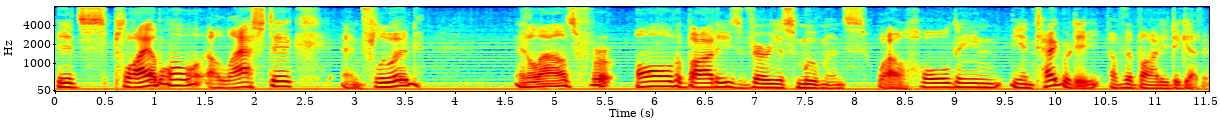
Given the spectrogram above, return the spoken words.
it's pliable, elastic, and fluid, and allows for all the body's various movements while holding the integrity of the body together.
